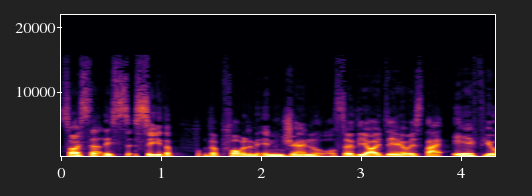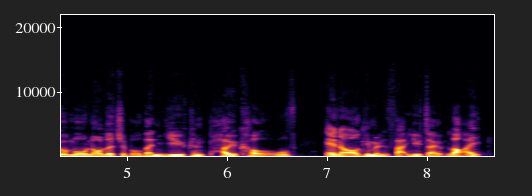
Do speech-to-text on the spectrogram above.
So I certainly see the the problem in general. So the idea is that if you're more knowledgeable, then you can poke holes in arguments that you don't like,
